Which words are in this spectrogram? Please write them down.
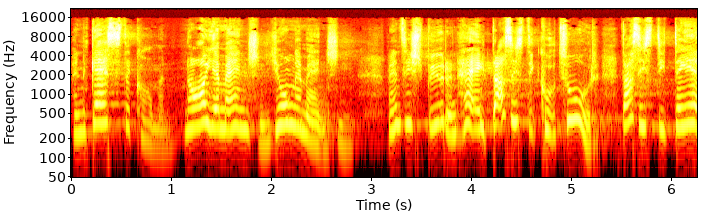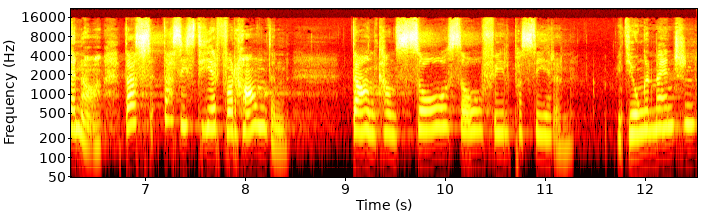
wenn Gäste kommen, neue Menschen, junge Menschen, wenn sie spüren, hey, das ist die Kultur, das ist die DNA, das, das ist hier vorhanden, dann kann so, so viel passieren. Mit jungen Menschen,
